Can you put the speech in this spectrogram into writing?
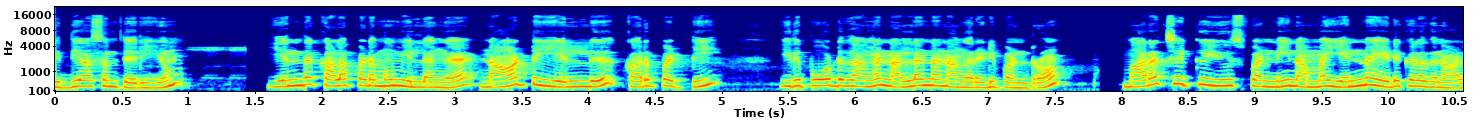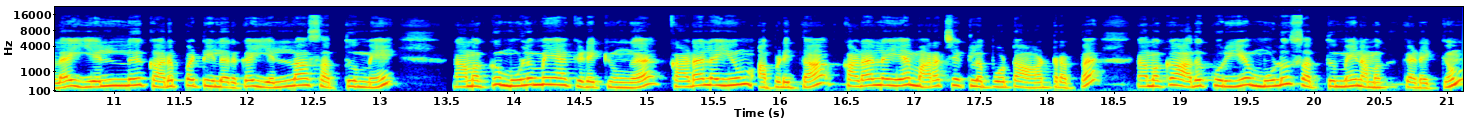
வித்தியாசம் தெரியும். எந்த கலப்படமும் இல்லைங்க. நாட்டு எள்ளு கருப்பட்டி இது போட்டு தாங்க நல்லெண்ணெய் நாங்கள் ரெடி பண்ணுறோம் மரச்செக்கு யூஸ் பண்ணி நம்ம எண்ணெய் எடுக்கிறதுனால எள்ளு கருப்பட்டியில் இருக்க எல்லா சத்துமே நமக்கு முழுமையாக கிடைக்குங்க. கடலையும் அப்படித்தான். கடலையை மரச்செக்கில் போட்டு ஆட்டுறப்ப நமக்கு அதுக்குரிய முழு சத்துமே நமக்கு கிடைக்கும்.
